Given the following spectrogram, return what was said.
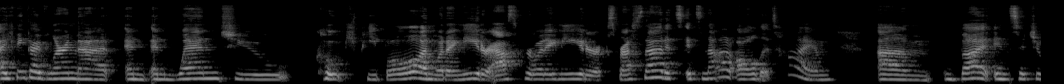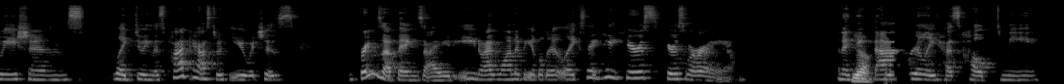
I think I've learned that and and when to coach people on what I need or ask for what I need or express that. It's it's not all the time. Um, but in situations like doing this podcast with you, which is brings up anxiety, you know, I want to be able to like say, hey, here's here's where I am. And I think yeah. that really has helped me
